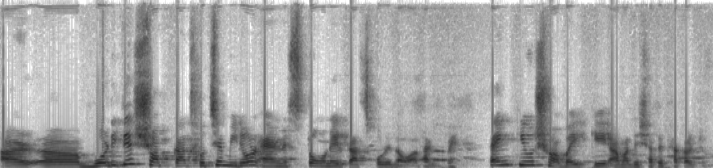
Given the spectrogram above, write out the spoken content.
আর বডিতে সব কাজ হচ্ছে মিরর অ্যান্ড স্টোনের কাজ করে দেওয়া থাকবে। থ্যাংক ইউ সবাইকে আমাদের সাথে থাকার জন্য।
